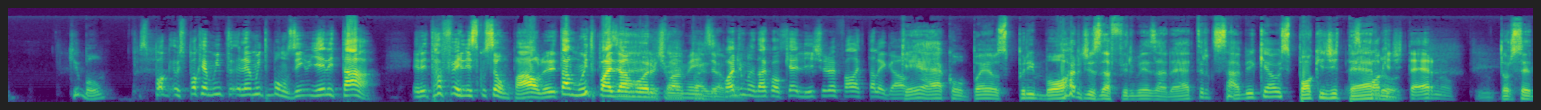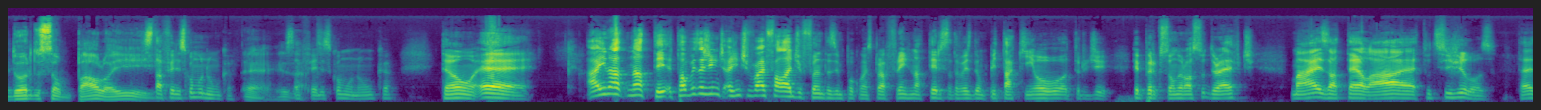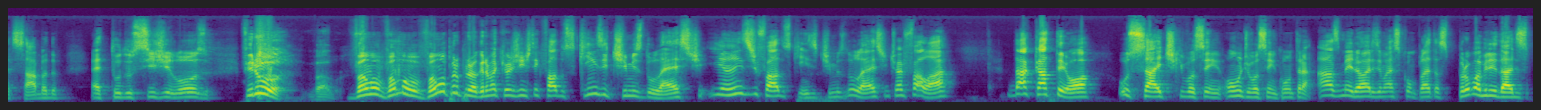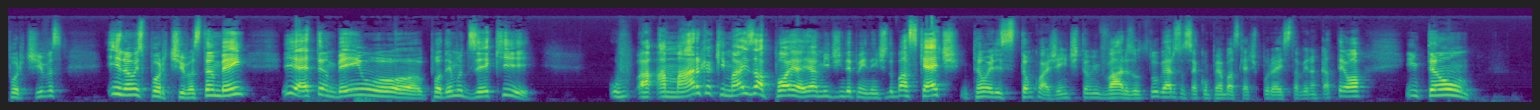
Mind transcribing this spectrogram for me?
que bom. O Spock, o Spock é muito, ele é muito bonzinho e ele tá ele tá feliz com o São Paulo, ele tá muito paz e é, amor tá ultimamente. Tá Você pode mandar qualquer lixo e ele vai falar que tá legal. Quem é, acompanha os primórdios da Firmeza Network sabe que é o Spock de terno. Spock de terno. Um torcedor do São Paulo aí. Está feliz como nunca. É, exato. Está feliz como nunca. Então, é. Aí na, na te... talvez a gente, a gente vai falar de fantasy um pouco mais pra frente. Na terça, talvez dê um pitaquinho ou outro de repercussão do nosso draft. Mas até lá é tudo sigiloso. Até sábado é tudo sigiloso. Firu! Vamos. Vamos, vamos, vamos pro programa que hoje a gente tem que falar dos 15 times do leste. E antes de falar dos 15 times do leste, a gente vai falar da KTO, o site que você, onde você encontra as melhores e mais completas probabilidades esportivas e não esportivas também. E é também o. Podemos dizer que o, a, a, marca que mais apoia a mídia independente do basquete. Então, eles estão com a gente, estão em vários outros lugares. Se você acompanha basquete por aí, você está vendo a KTO. Então,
